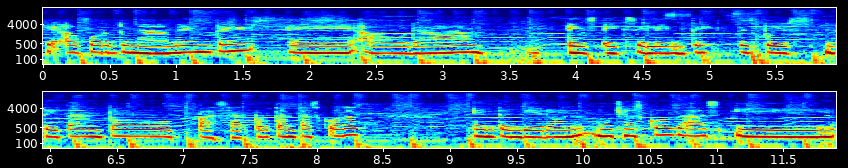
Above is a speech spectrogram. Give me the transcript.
que afortunadamente eh, ahora es excelente. Después de tanto pasar por tantas cosas, entendieron muchas cosas y,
